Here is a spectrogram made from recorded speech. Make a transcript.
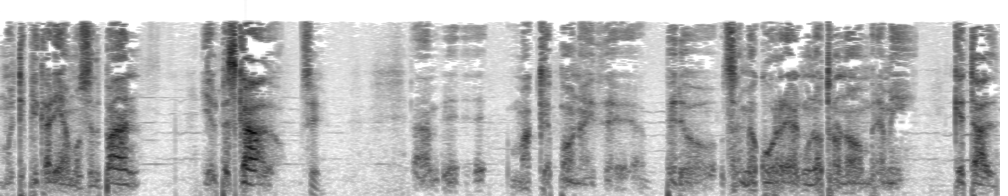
multiplicaríamos el pan y el pescado. Sí. Ah, eh, eh, más que buena idea. Pero se me ocurre algún otro nombre a mí. ¿Qué tal?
